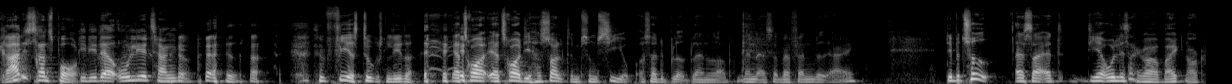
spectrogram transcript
Gratis transport. I de der olietanke. 80.000 liter. Jeg tror, jeg tror, de har solgt dem som sirup, og så er det blevet blandet op. Men altså, hvad fanden ved jeg, ikke? Det betød altså, at de her olietanker var ikke nok.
